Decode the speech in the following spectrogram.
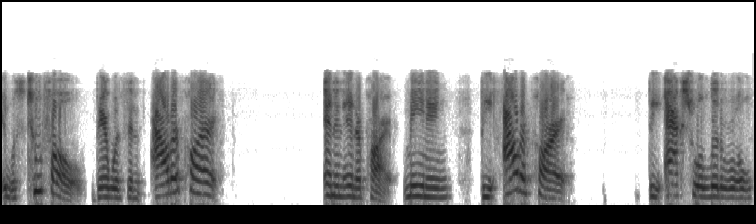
it was twofold. There was an outer part and an inner part, meaning the outer part, the actual literal,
